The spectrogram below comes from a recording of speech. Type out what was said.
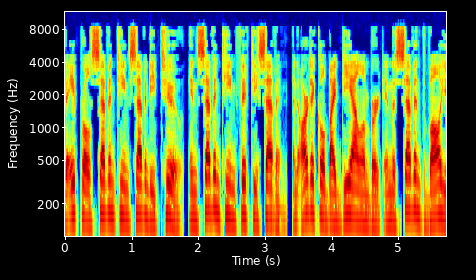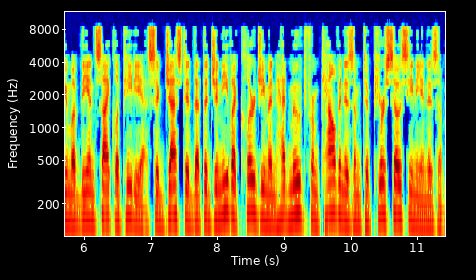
April 1772. In 1757, an article by D'Alembert in the seventh volume of the Encyclopaedia suggested that the Geneva clergymen had moved from Calvinism to pure Socinianism,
